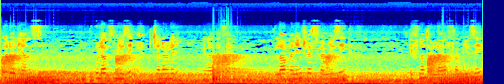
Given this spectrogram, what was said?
good audience who loves music generally. You know, there's a love and interest for music, if not a love for music.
